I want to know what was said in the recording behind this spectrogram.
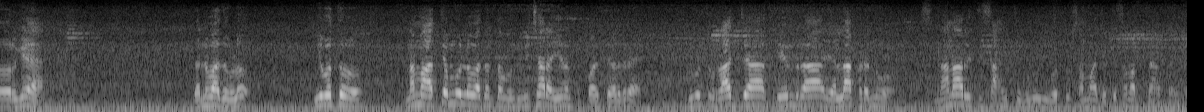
ಅವರಿಗೆ ಧನ್ಯವಾದಗಳು. ಇವತ್ತು ನಮ್ಮ ಅತ್ಯಮೂಲ್ಯವಾದಂಥ ಒಂದು ವಿಚಾರ ಏನಂತಪ್ಪ ಅಂತ ಹೇಳಿದ್ರೆ, ಇವತ್ತು ರಾಜ್ಯ, ಕೇಂದ್ರ ಎಲ್ಲ ಕಡೆನೂ ನಾನಾ ರೀತಿ ಸಾಹಿತಿಗಳು ಇವತ್ತು ಸಮಾಜಕ್ಕೆ ಸಮರ್ಪಣೆ ಆಗ್ತಾ ಇದೆ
